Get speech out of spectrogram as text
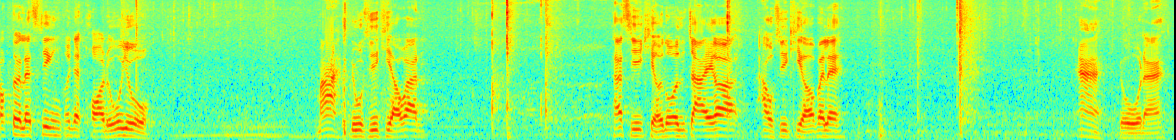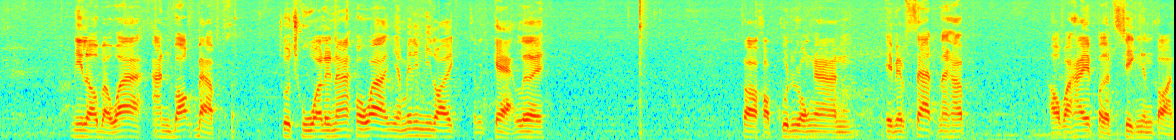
ด็อกเตอร์เลสซิ่งเขาจะคอดูอยู่ มาดูสีเขียวกัน ถ้าสีเขียวโดนใจก็เอาสีเขียวไปเลย อะดูนะ นี่เราแบบว่าอันบ็อกแบบชัวร์เลยนะ เพราะว่ายังไม่ได้มีรอยแกะเลย ก็ขอบคุณโรงงาน MFZ นะครับ เอามาให้เปิดซิงกันก่อน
